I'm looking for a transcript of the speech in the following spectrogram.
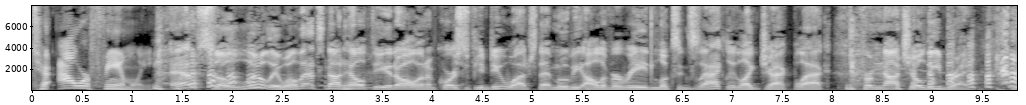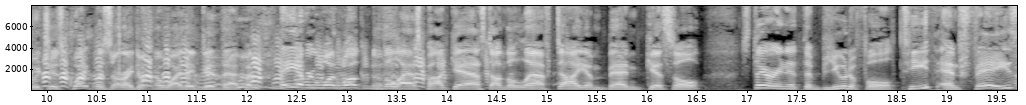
to our family. Absolutely. Well, that's not healthy at all. And of course, if you do watch that movie, Oliver Reed looks exactly like Jack Black from Nacho Libre, which is quite bizarre. I don't know why they did that. But hey, everyone, welcome to the last podcast. On the left, I am Ben Kissel, staring at the beautiful teeth and face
